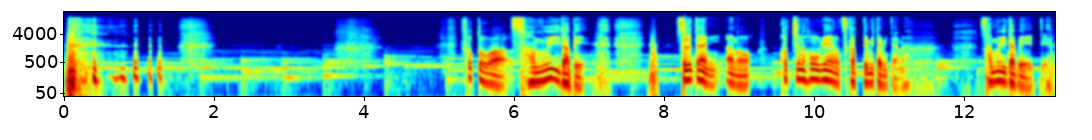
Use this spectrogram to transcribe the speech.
外は寒いだべ。それって何？あの、こっちの方言を使ってみたみたいな。寒いだべーって。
